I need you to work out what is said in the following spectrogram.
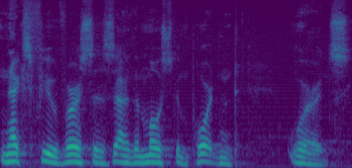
next few verses are the most important words.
